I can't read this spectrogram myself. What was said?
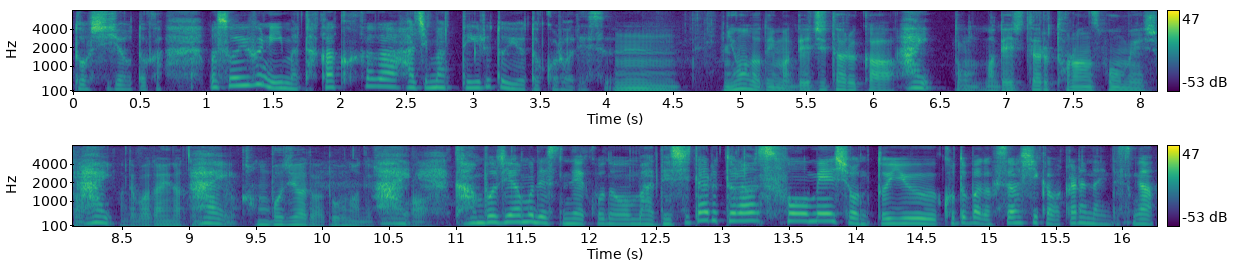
投資しようとか、まあ、そういうふうに今多角化が始まっているというところです。うん日本だと今デジタル化はい。と、まあ、デジタルトランスフォーメーシはい。ョンで話題になってますけど、はい。カンボジアではどうなんでしょうか？はい、カンボジアもですねこの、まあ、デジタルトランスフォーメーションという言葉がふさわしいかわからないんですが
